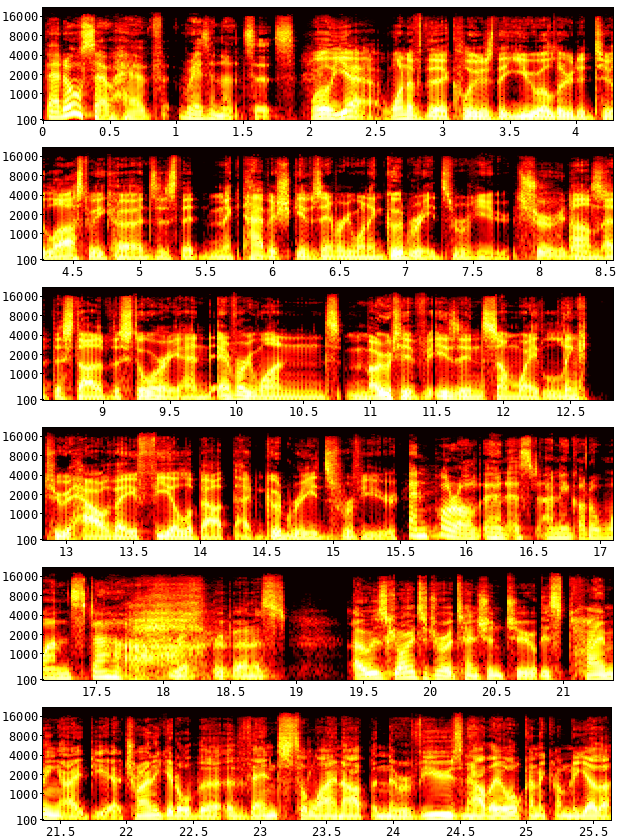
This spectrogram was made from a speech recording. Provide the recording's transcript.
that also have resonances. Well, yeah. One of the clues that you alluded to last week, Herds, is that McTavish gives everyone a Goodreads review Sure, he um, at the start of the story, and everyone's motive is in some way linked to how they feel about that Goodreads review. And poor old Ernest only got a one star. Rip, Rip Ernest. I was going to draw attention to this timing idea, trying to get all the events to line up and the reviews and how they all kind of come together.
